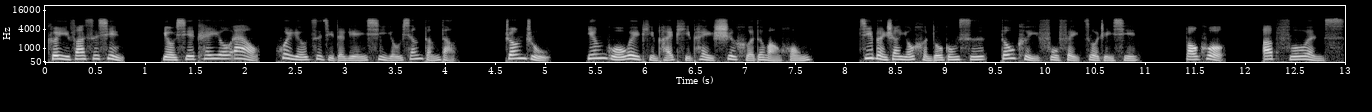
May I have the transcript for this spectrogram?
可以发私信，有些 KOL 会留自己的联系邮箱等等。庄主，英国为品牌匹配适合的网红，基本上有很多公司都可以付费做这些。包括 Upfluence、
